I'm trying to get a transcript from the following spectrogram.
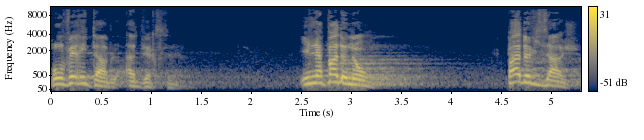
mon véritable adversaire. Il n'a pas de nom, pas de visage.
